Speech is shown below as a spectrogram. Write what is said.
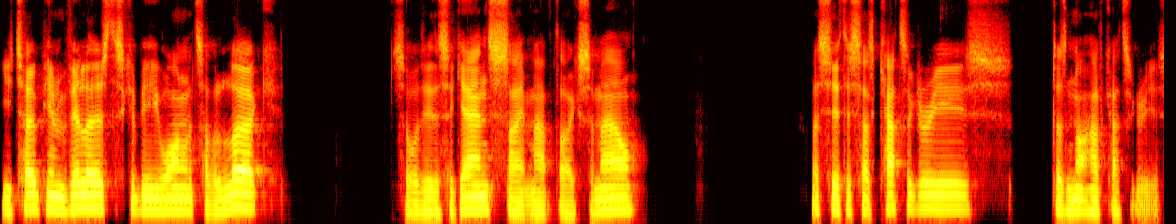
Utopian villas, this could be one. Let's have a look. So we'll do this again, sitemap.xml. Let's see if this has categories. Does not have categories.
